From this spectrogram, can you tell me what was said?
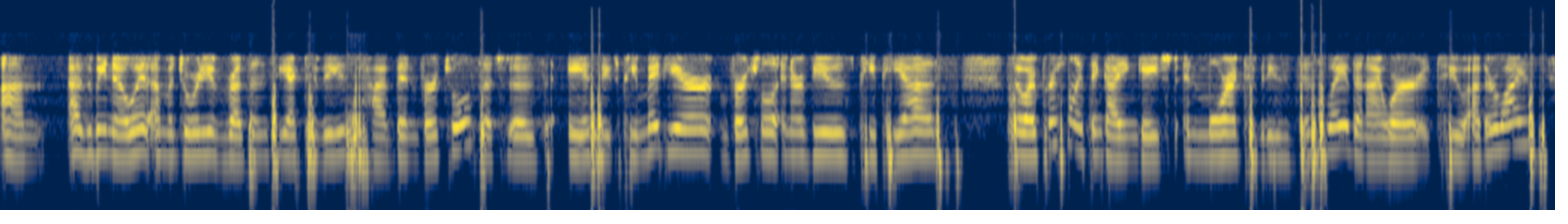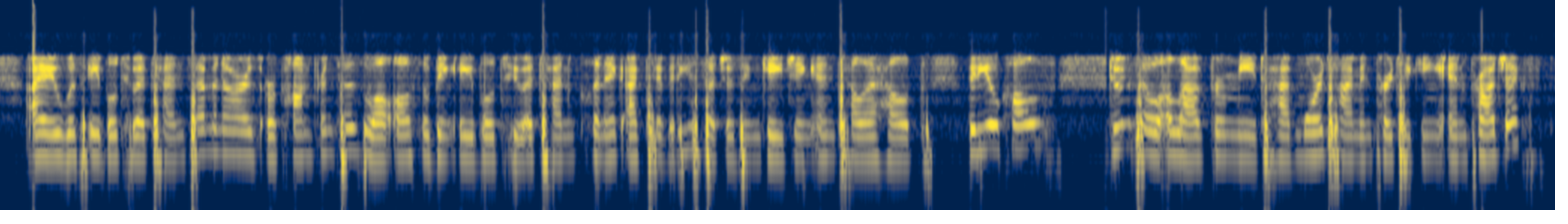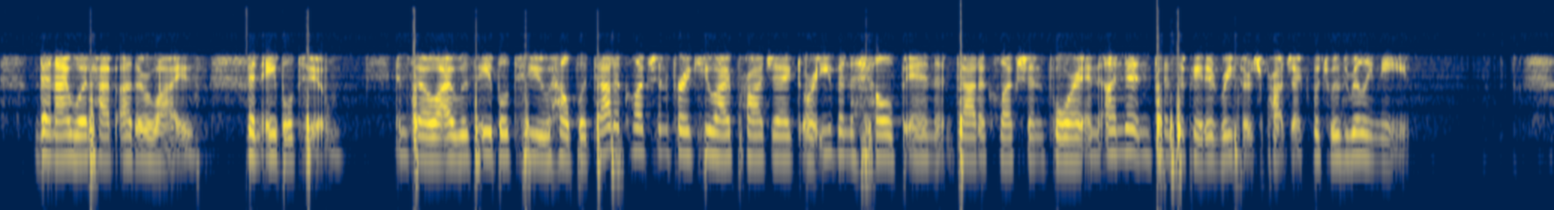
Um, as we know it, a majority of residency activities have been virtual, such as ASHP midyear, virtual interviews, PPS. So I personally think I engaged in more activities this way than I were to otherwise. I was able to attend seminars or conferences while also being able to attend clinic activities such as engaging in telehealth video calls. Doing so allowed for me to have more time in partaking in projects than I would have otherwise been able to. And so I was able to help with data collection for a QI project or even help in data collection for an unanticipated research project, which was really neat.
